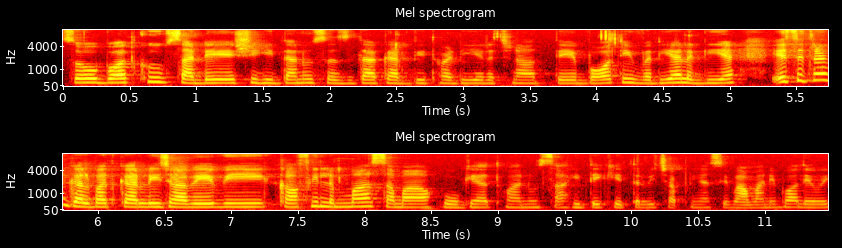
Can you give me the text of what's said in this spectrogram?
ਸੋ ਬਹੁਤ ਖੂਬ ਸਾਡੇ ਸ਼ਹੀਦਾਂ ਨੂੰ ਸਜਦਾ ਕਰਦੀ ਤੁਹਾਡੀ ਇਹ ਰਚਨਾ ਤੇ ਬਹੁਤ ਹੀ ਵਧੀਆ ਲੱਗੀ ਹੈ। ਇਸੇ ਤਰ੍ਹਾਂ ਗੱਲਬਾਤ ਕਰ ਲਈ ਜਾਵੇ ਵੀ ਕਾਫੀ ਲੰਮਾ ਸਮਾਂ ਹੋ ਗਿਆ ਤੁਹਾਨੂੰ ਸਾਹਿਤ ਦੇ ਖੇਤਰ ਵਿੱਚ ਆਪਣੀਆਂ ਸੇਵਾਵਾਂ ਨਿਭਾਉਂਦੇ ਹੋਏ।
